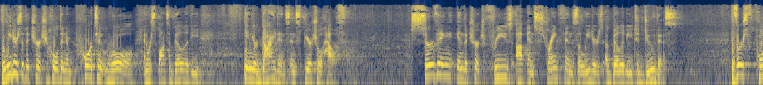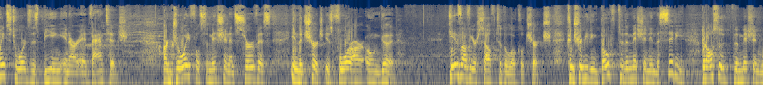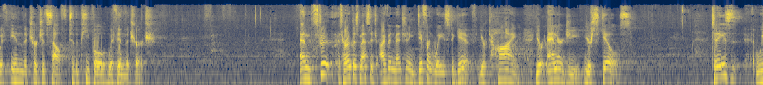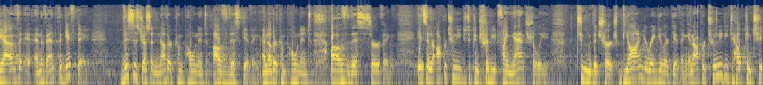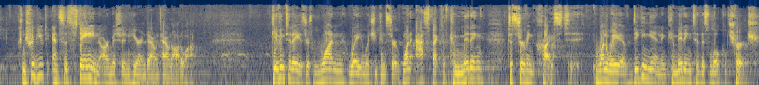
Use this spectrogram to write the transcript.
The leaders of the church hold an important role and responsibility in your guidance and spiritual health. Serving in the church frees up and strengthens the leader's ability to do this. The verse points towards this being in our advantage. Our joyful submission and service in the church is for our own good. Give of yourself to the local church, contributing both to the mission in the city, but also the mission within the church itself, to the people within the church. And through, throughout this message, I've been mentioning different ways to give your time, your energy, your skills. Today's, we have an event, the Gift Day. This is just another component of this giving, another component of this serving. It's an opportunity to contribute financially to the church beyond your regular giving, an opportunity to help contribute and sustain our mission here in downtown Ottawa. Giving today is just one way in which you can serve, one aspect of committing to serving Christ, one way of digging in and committing to this local church.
